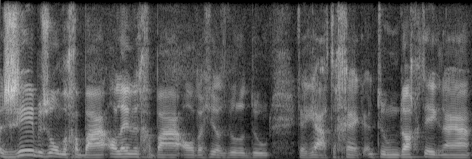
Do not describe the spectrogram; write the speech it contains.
zeer bijzonder gebaar. Alleen het gebaar al dat je dat wilde doen. Ik denk, ja, te gek. En toen dacht ik, nou ja,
